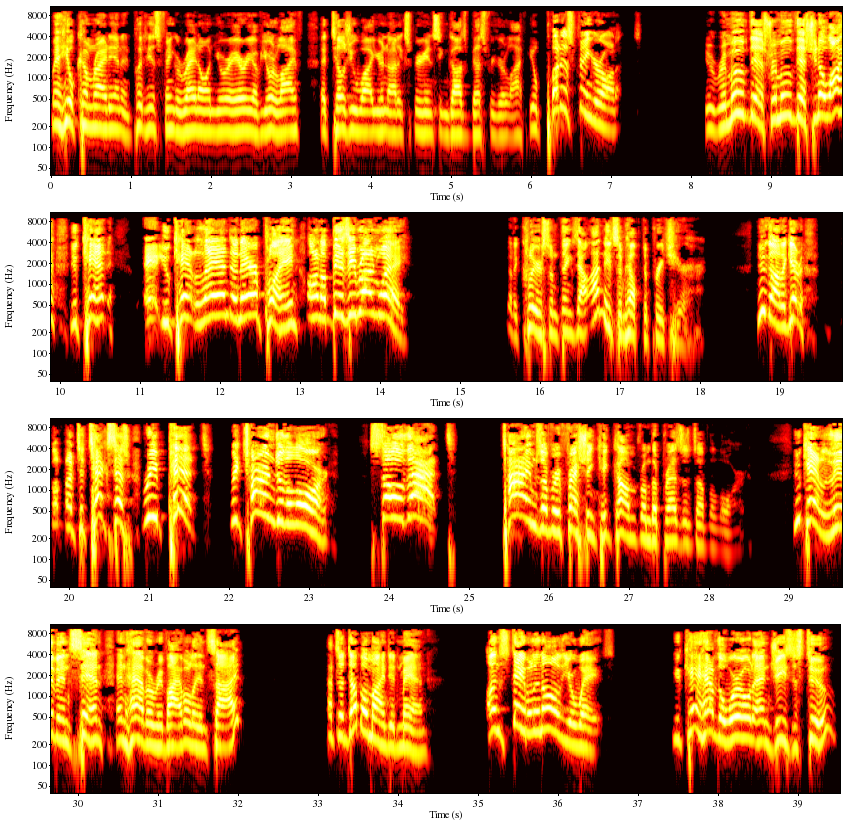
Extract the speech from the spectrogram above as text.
Man, He'll come right in and put His finger right on your area of your life that tells you why you're not experiencing God's best for your life. He'll put His finger on it. You remove this, remove this. You know why? You can't, Eh, you can't land an airplane on a busy runway. Got to clear some things out. I need some help to preach here. You got to get, but, but the text says, repent, return to the Lord so that times of refreshing can come from the presence of the Lord. You can't live in sin and have a revival inside. That's a double-minded man. Unstable in all your ways. You can't have the world and Jesus too.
